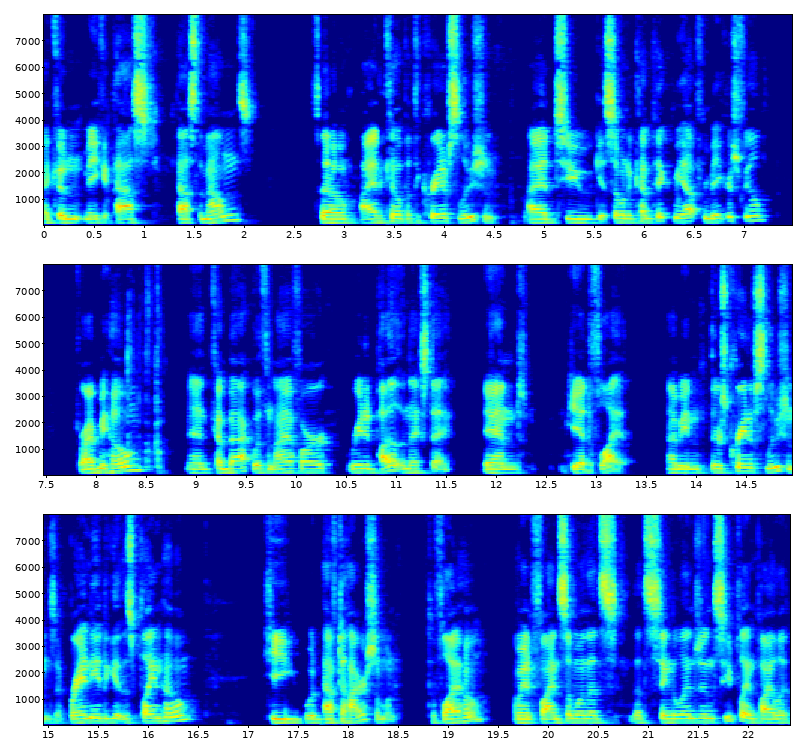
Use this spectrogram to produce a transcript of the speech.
I couldn't make it past past the mountains. So I had to come up with a creative solution. I had to get someone to come pick me up from Bakersfield, drive me home, and come back with an IFR rated pilot the next day. And he had to fly it. I mean, there's creative solutions. If Brand needed to get this plane home, he would have to hire someone to fly it home. I mean, find someone that's that's single engine seaplane pilot,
